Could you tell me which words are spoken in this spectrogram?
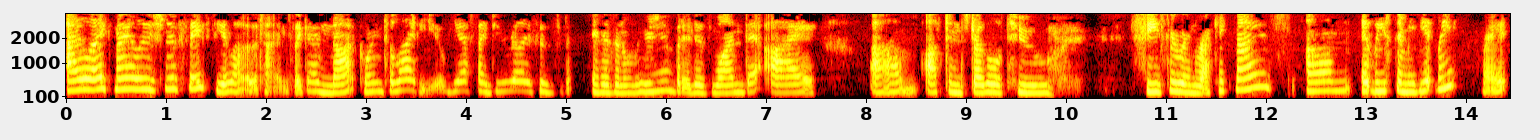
I like my illusion of safety a lot of the times. Like, I'm not going to lie to you. Yes, I do realize it is an illusion, but it is one that I um, often struggle to see through and recognize, um, at least immediately, right?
